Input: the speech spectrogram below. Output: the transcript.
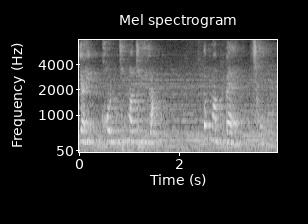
อย่าให้คนที่มาทีหลัง ต้องมาแบกโชว์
